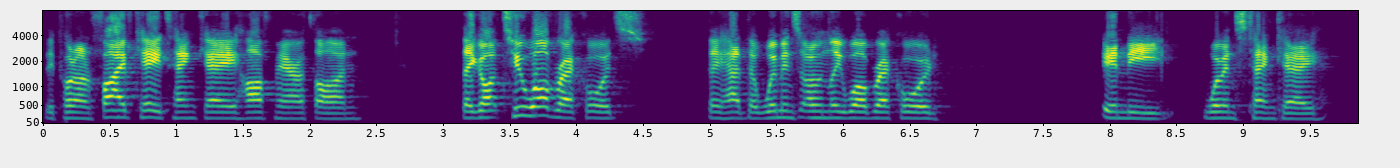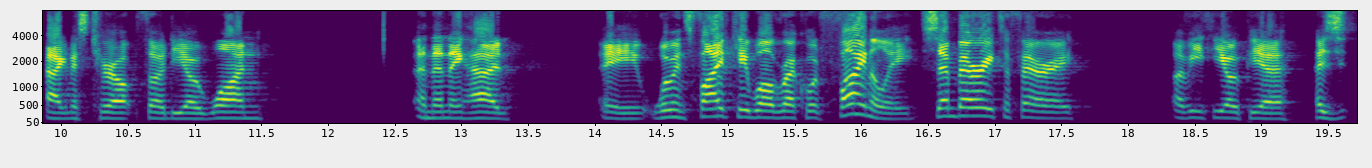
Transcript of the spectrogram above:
They put on 5K, 10K, half marathon. They got two world records. They had the women's only world record in the women's 10K, Agnes Tirop 3001. And then they had a women's 5K world record. Finally, Senbere Teferi of Ethiopia has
